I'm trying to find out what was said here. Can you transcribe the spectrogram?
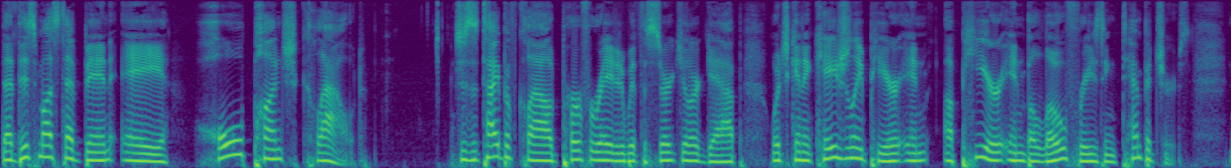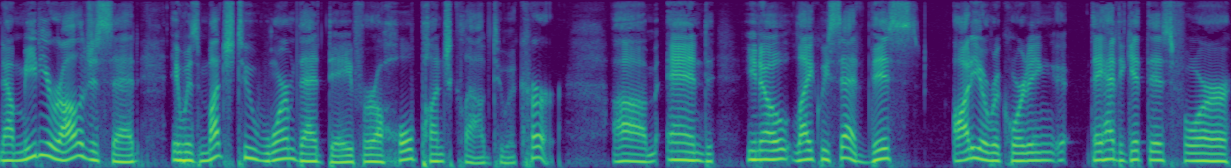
that this must have been a hole punch cloud, which is a type of cloud perforated with a circular gap, which can occasionally appear in appear in below freezing temperatures. Now, meteorologists said it was much too warm that day for a hole punch cloud to occur. Um, and you know, like we said, this audio recording they had to get this for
